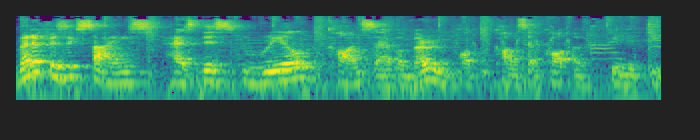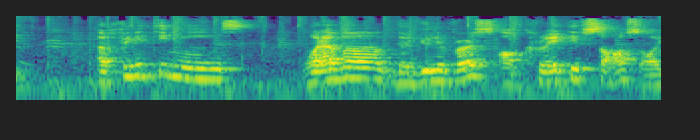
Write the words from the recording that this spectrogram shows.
Metaphysics science has this real concept, a very important concept called affinity. Affinity means whatever the universe or creative source or,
